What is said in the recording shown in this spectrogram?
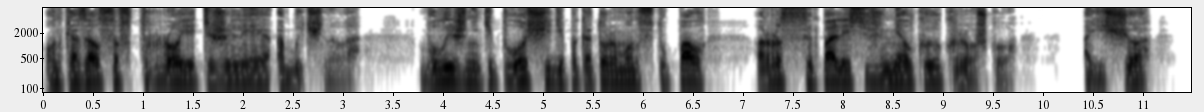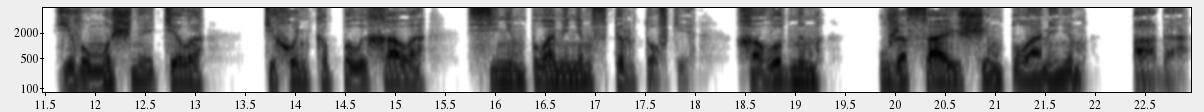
он казался втрое тяжелее обычного. Булыжники площади, по которым он ступал, рассыпались в мелкую крошку. А еще его мощное тело тихонько полыхало синим пламенем спиртовки, холодным, ужасающим пламенем ада.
